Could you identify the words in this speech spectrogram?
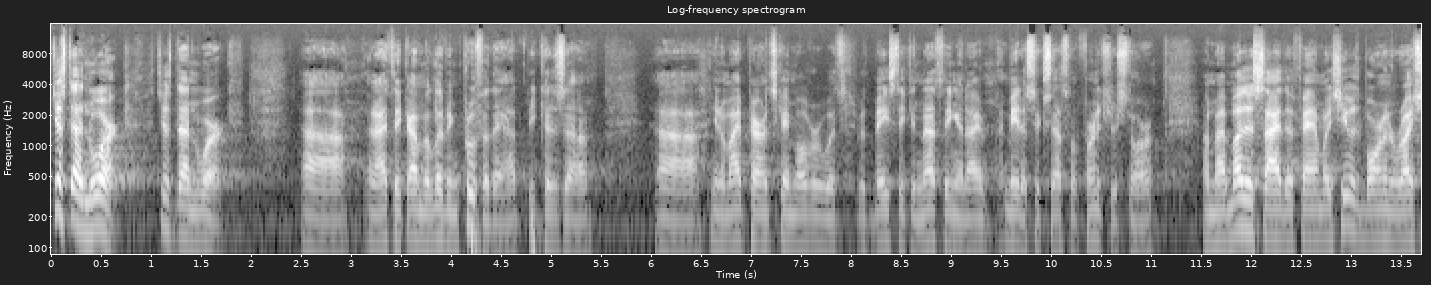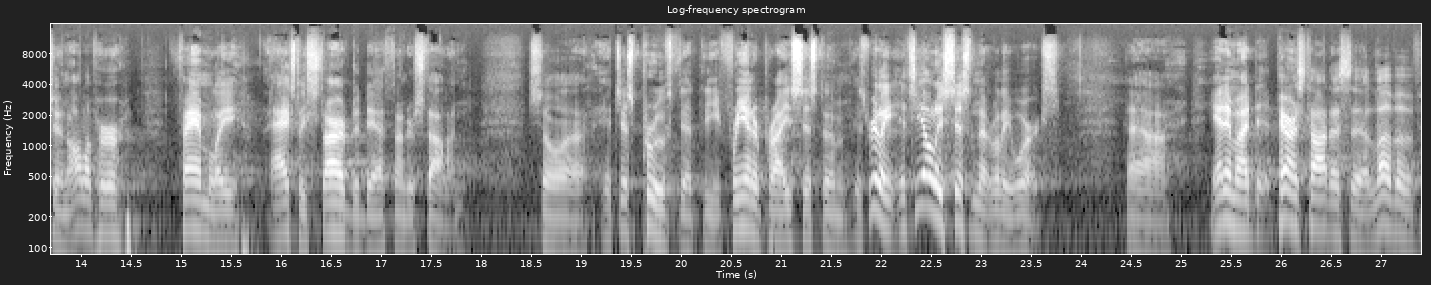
just doesn't work. Just doesn't work. Uh, and I think I'm a living proof of that because, uh, you know, my parents came over with, with basic and nothing, and I made a successful furniture store. On my mother's side of the family, she was born in Russia, and all of her family actually starved to death under Stalin. So uh, it's just proof that the free enterprise system is really, it's the only system that really works. Uh, and my parents taught us the love of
